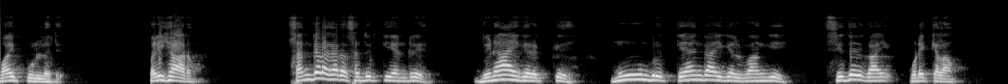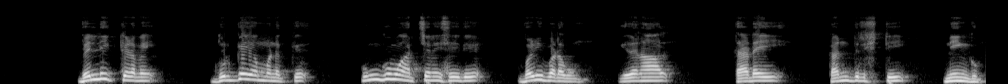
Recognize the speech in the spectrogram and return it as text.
வாய்ப்புள்ளது. பரிகாரம். சங்கடகர சதுர்த்தி அன்று விநாயகருக்கு மூன்று தேங்காய்கள் வாங்கி சிதறுகாய் உடைக்கலாம். வெள்ளிக்கிழமை துர்க்கை அம்மனுக்கு குங்கும அர்ச்சனை செய்து வழிபடவும். இதனால் தடை கண் திருஷ்டி நீங்கும்.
